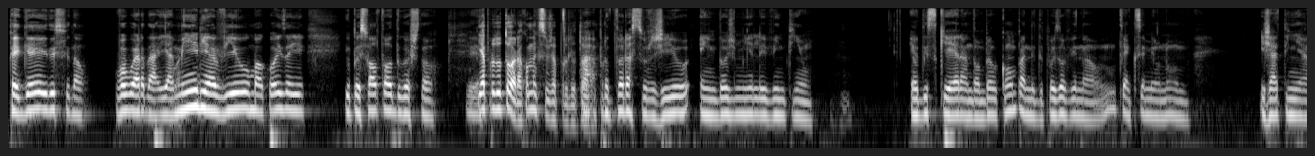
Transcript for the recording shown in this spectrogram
peguei e disse: não, vou guardar. E a Miriam viu uma coisa e, e o pessoal todo gostou. E a produtora? Como é que surge a produtora? A produtora surgiu em 2021. Eu disse que era Andombel Company, depois eu vi, não, não tem que ser meu nome. E já tinha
